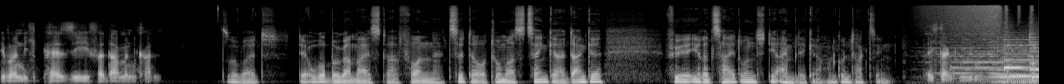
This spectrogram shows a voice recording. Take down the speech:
die man nicht per se verdammen kann. Soweit der Oberbürgermeister von Zittau, Thomas Zenker. Danke für Ihre Zeit und die Einblicke und guten Tag zu Ihnen. Ich danke Ihnen.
